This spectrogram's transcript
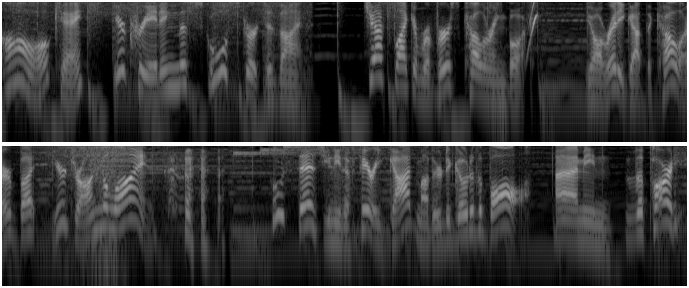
Oh, okay. You're creating the school skirt design. Just like a reverse coloring book. You already got the color, but you're drawing the lines. Who says you need a fairy godmother to go to the ball? I mean, the party.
